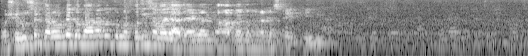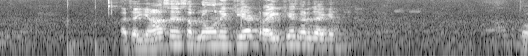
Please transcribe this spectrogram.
वो शुरू से करोगे दोबारा तो तुम्हें खुद ही समझ आ जाएगा कहाँ पे तुमने मिस्टेक की। अच्छा यहाँ से सब लोगों ने किया ट्राई किया घर जाके? तो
